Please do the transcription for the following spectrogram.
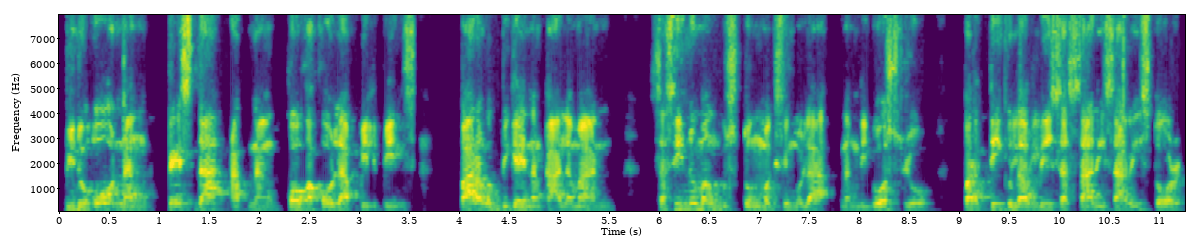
binuo ng TESDA at ng Coca-Cola Philippines para magbigay ng kaalaman sa sino mang gustong magsimula ng negosyo, particularly sa sari-sari store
